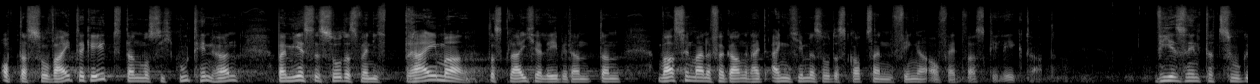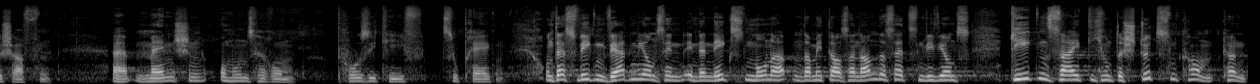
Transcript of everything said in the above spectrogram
ob das so weitergeht, dann muss ich gut hinhören. Bei mir ist es so, dass wenn ich dreimal das Gleiche erlebe, dann, dann war es in meiner Vergangenheit eigentlich immer so, dass Gott seinen Finger auf etwas gelegt hat. Wir sind dazu geschaffen, äh, Menschen um uns herum positiv zu prägen. Und deswegen werden wir uns in, in den nächsten Monaten damit auseinandersetzen, wie wir uns gegenseitig unterstützen können,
